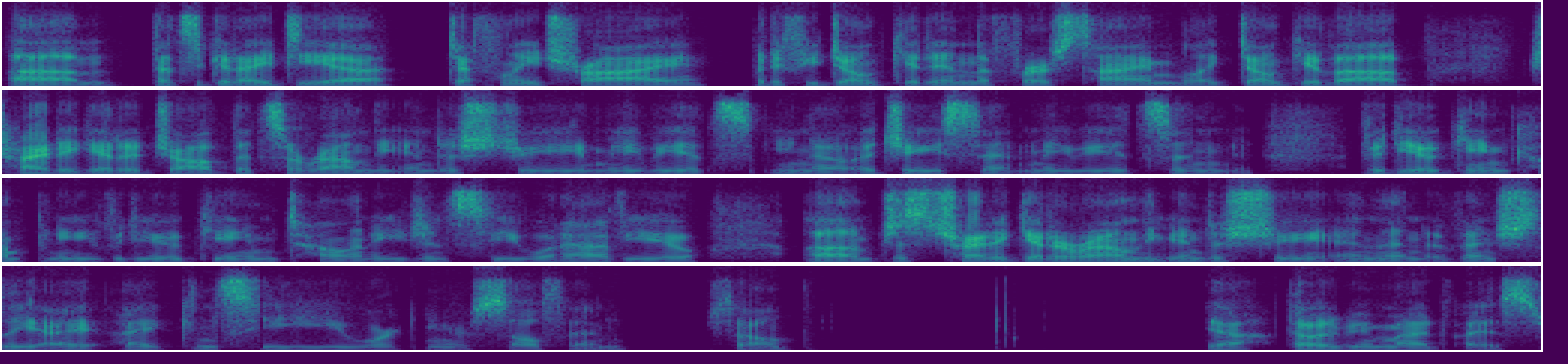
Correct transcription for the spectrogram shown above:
um, that's a good idea. Definitely try. But if you don't get in the first time, like don't give up. try to get a job that's around the industry. Maybe it's you know adjacent. Maybe it's a video game company, video game talent agency, what have you. Um, just try to get around the industry, and then eventually, I, I can see you working yourself in. So, yeah, that would be my advice.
